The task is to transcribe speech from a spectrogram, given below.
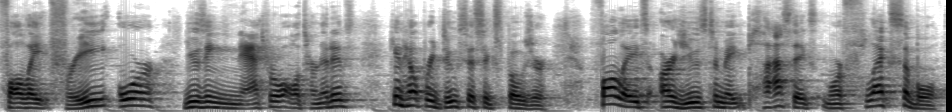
phthalate free or using natural alternatives can help reduce this exposure. Phthalates are used to make plastics more flexible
